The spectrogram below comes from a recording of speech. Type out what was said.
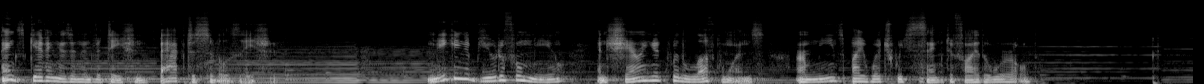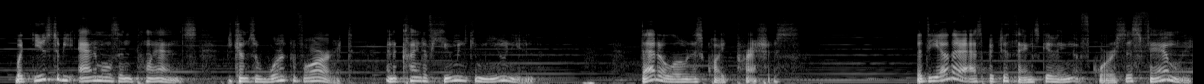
Thanksgiving is an invitation back to civilization. Making a beautiful meal and sharing it with loved ones are means by which we sanctify the world. What used to be animals and plants becomes a work of art and a kind of human communion. That alone is quite precious. But the other aspect of Thanksgiving, of course, is family.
